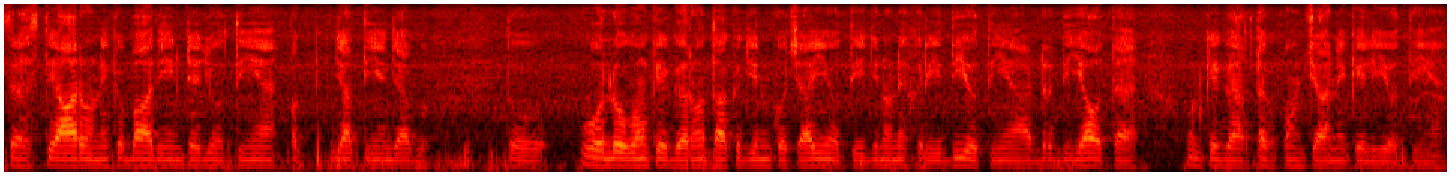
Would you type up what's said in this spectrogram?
इस तरह से तैयार होने के बाद ईंटें जो होती हैं, पक जाती हैं जब तो वो लोगों के घरों तक जिनको चाहिए होती है जिन्होंने ख़रीदी होती हैं आर्डर दिया होता है, उनके घर तक पहुँचाने के लिए होती हैं।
